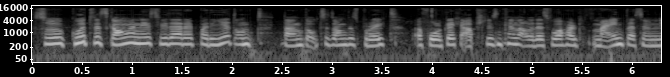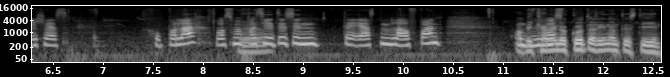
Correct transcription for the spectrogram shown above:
so gut wie es gegangen ist wieder repariert und dann Gott sei Dank das Projekt erfolgreich abschließen können. Aber das war halt mein persönliches Hoppala, was mir Ja. passiert ist in der ersten Laufbahn. Aber ich kann mich noch gut erinnern, dass die,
